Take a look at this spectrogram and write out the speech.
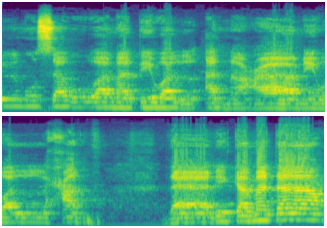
المسومة والأنعام والحرث ذلك متاع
